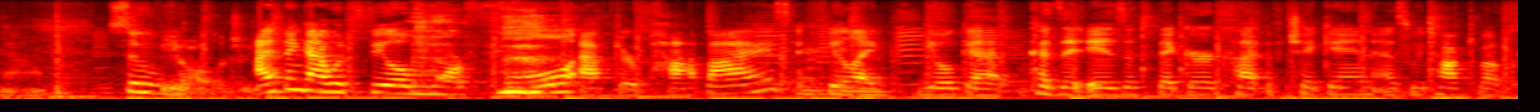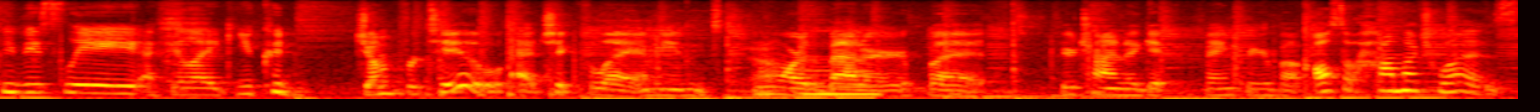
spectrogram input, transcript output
yeah. So Theology. I think I would feel more full after Popeyes. I feel mm-hmm. like you'll get because it is a thicker cut of chicken, as we talked about previously. I feel like you could jump for two at Chick Fil A. I mean, more the better, but. If you're trying to get bang for your buck. Also, how much was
